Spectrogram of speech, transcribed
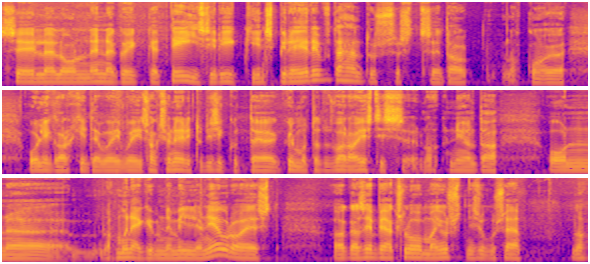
sellel on ennekõike teisi riiki inspireeriv tähendus, sest seda noh, oligarhide või, või sanktsioneeritud isikute külmutatud vara Eestis noh, nii-öelda on noh, mõnekümne miljoni euro eest, aga see peaks looma just niisuguse noh,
